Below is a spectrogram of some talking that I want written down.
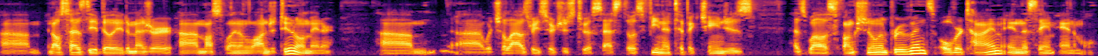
Um, it also has the ability to measure uh, muscle in a longitudinal manner, um, uh, which allows researchers to assess those phenotypic changes as well as functional improvements over time in the same animal.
